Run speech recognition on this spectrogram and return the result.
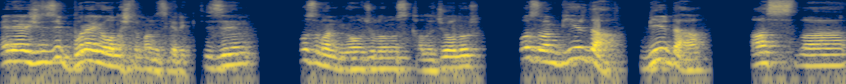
enerjinizi buraya yoğunlaştırmanız gerekir. Sizin o zaman yolculuğunuz kalıcı olur. O zaman bir daha, bir daha asla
